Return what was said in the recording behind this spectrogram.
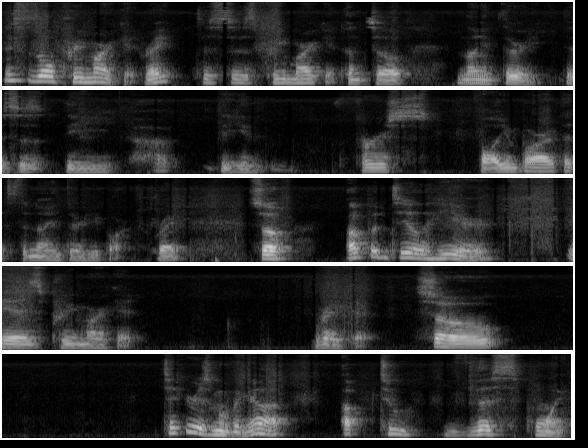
This is all pre-market, right? This is pre-market until 9.30. This is the, uh, the first volume bar, that's the 930 bar, right? So up until here is pre-market right there. So ticker is moving up, up to this point,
